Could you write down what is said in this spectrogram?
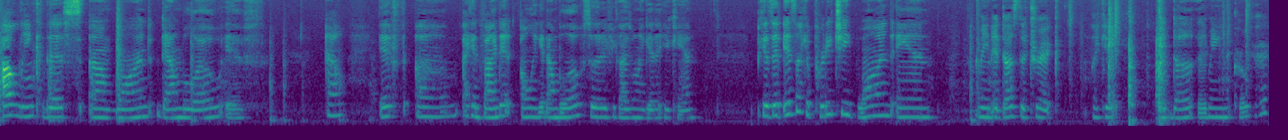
I'll link this um, wand down below if, ow, if um, I can find it. I'll link it down below so that if you guys want to get it, you can. Because it is like a pretty cheap wand and, I mean, it does the trick. Like it, it does, I mean, it curls your hair.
